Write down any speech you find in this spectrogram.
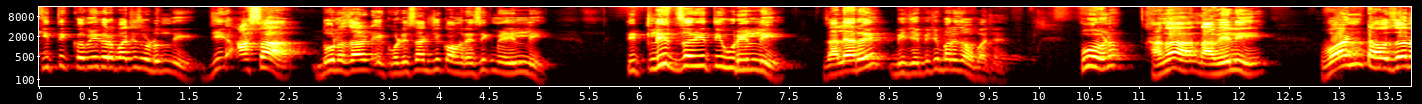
की ती कमी करपाची सोडून दी. जी आसा दोन हजार एकोणिसाक जी काँग्रेसीक मेळिल्ली तितलीच जरी ती उरिल्ली जाल्यारय बीजेपीचें बरें जावपाचें. पूण हांगा Navelim one thousand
